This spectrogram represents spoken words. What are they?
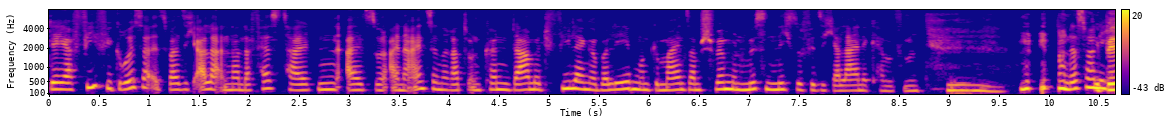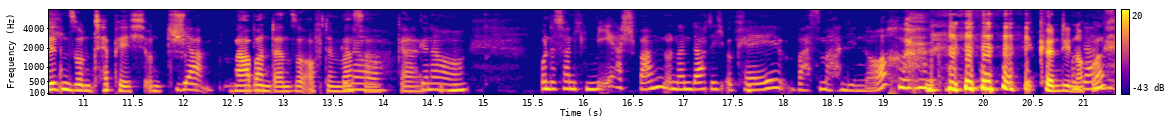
der ja viel, viel größer ist, weil sich alle aneinander festhalten als so eine einzelne Ratte und können damit viel länger überleben und gemeinsam schwimmen und müssen nicht so für sich alleine kämpfen. Mhm. Und das fand Die ich. bilden so einen Teppich und Ja, wabern dann so auf dem genau, Wasser. Geil. genau. Mhm. Und das fand ich mega spannend. Und dann dachte ich, okay, was machen die noch? Können die noch dann, was?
